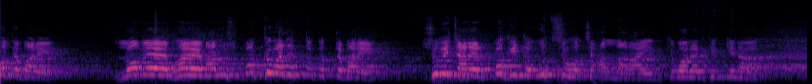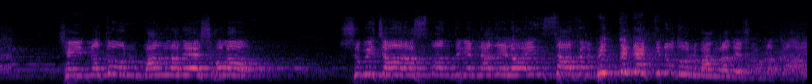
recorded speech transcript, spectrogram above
হতে পারে। লোভে, ভয়ে মানুষ পক্ষপাতিত্ব করতে পারে। সুবিচারের প্রকৃত উৎস হচ্ছে আল্লাহর আইন। কি বলেন ঠিক কিনা? সেই নতুন বাংলাদেশ হলো সুবিচার আসমান থেকে নাজেল ইনসাফের ভিত্তিতে একটি নতুন বাংলাদেশ আমরা চাই।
